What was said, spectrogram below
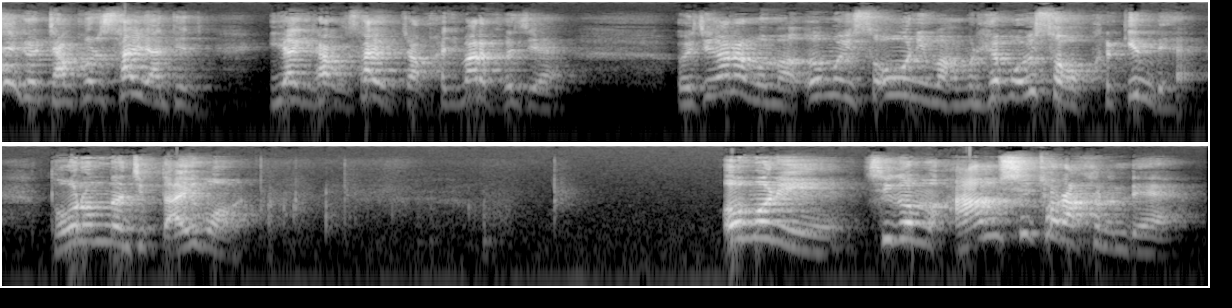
생각 자꾸 사이한테 이야기를 하고 사이 자꾸 하지 마라 그지. 어지간하면 막 어머니 소원이면 한번 해보이소. 그렇긴데 돈 없는 집도 아니고. 어머니 지금 암시초락 하는데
